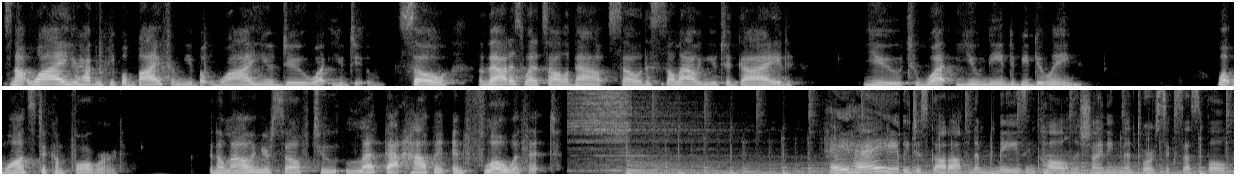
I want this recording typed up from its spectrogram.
It's not why you're having people buy from you, but why you do what you do. So that is what it's all about. So this is allowing you to guide you to what you need to be doing, what wants to come forward, and allowing yourself to let that happen and flow with it. Hey, hey, we just got off an amazing call in the Shining Mentor Successful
